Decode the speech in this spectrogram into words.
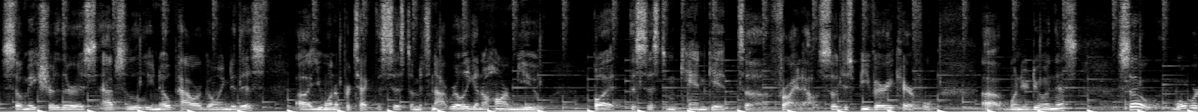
So make sure there is absolutely no power going to this. Uh, you want to protect the system. It's not really to harm you, but the system can get uh, fried out. So just be very careful uh, when you're doing this. So what we're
